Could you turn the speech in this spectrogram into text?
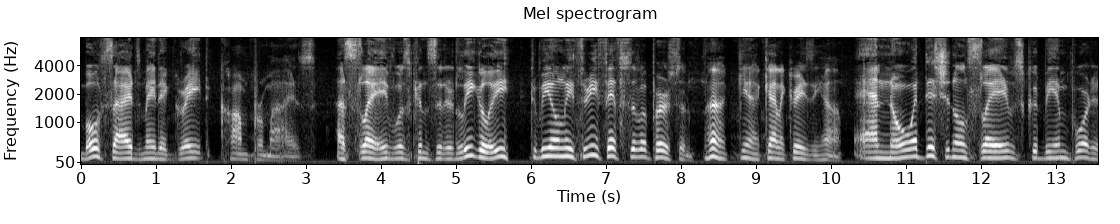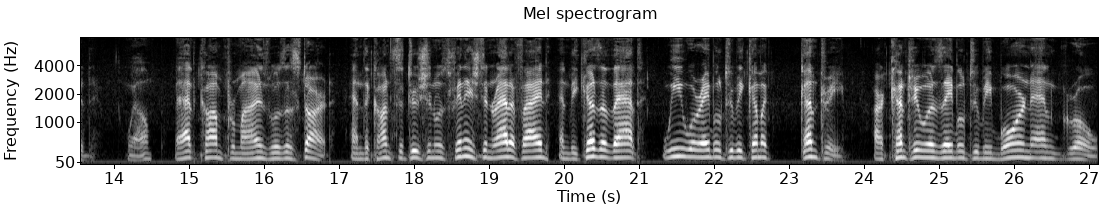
both sides made a great compromise. A slave was considered legally to be only three fifths of a person. yeah, kind of crazy, huh? And no additional slaves could be imported. Well, that compromise was a start, and the Constitution was finished and ratified, and because of that, we were able to become a country. Our country was able to be born and grow.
